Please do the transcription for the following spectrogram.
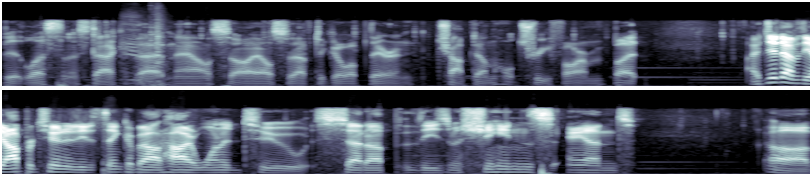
bit less than a stack of that now, so I also have to go up there and chop down the whole tree farm. But I did have the opportunity to think about how I wanted to set up these machines and uh,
